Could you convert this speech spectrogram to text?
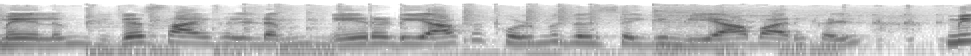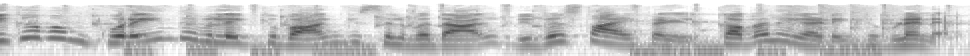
மேலும் விவசாயிகளிடம் நேரடியாக கொள்முதல் செய்யும் வியாபாரிகள் மிகவும் குறைந்த விலைக்கு வாங்கி செல்வதால் விவசாயிகள் கவலை அடைந்துள்ளனர்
